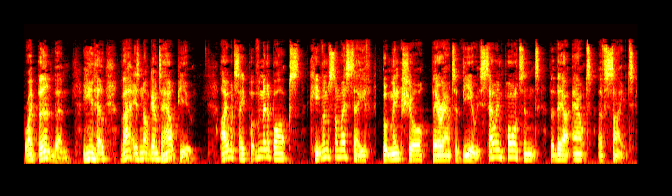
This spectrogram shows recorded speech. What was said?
or I burnt them. You know, that is not going to help you. I would say put them in a box, keep them somewhere safe, but make sure they are out of view. It's so important that they are out of sight.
